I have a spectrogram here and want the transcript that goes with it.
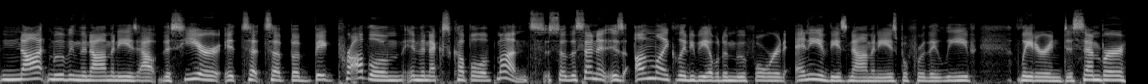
not moving the nominees out this year, it sets up a big problem in the next couple of months. So the Senate is unlikely to be able to move forward any of these nominees before they leave later in December.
